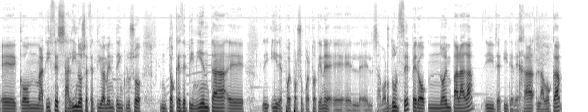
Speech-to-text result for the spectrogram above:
eh, con matices salinos, efectivamente, incluso toques de pimienta. y, y después, por supuesto, tiene el, el sabor dulce, pero no empalaga y te deja la boca.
